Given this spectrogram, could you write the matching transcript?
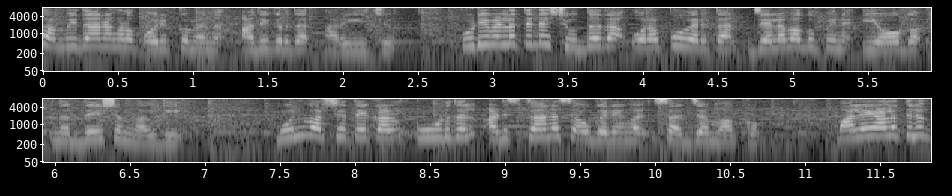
സംവിധാനങ്ങളും ഒരുക്കുമെന്ന് അധികൃതർ അറിയിച്ചു. കുടിവെള്ളത്തിന്റെ ശുദ്ധത ഉറപ്പുവരുത്താൻ ജലവകുപ്പിന് യോഗം നിർദ്ദേശം നൽകി. മുൻ വർഷത്തേക്കാൾ കൂടുതൽ അടിസ്ഥാന സൗകര്യങ്ങൾ സജ്ജമാക്കും. മലയാളത്തിലും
